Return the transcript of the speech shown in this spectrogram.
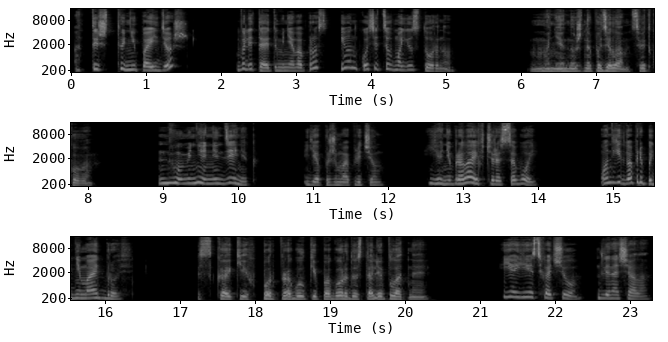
А ты что, не пойдешь? Вылетает у меня вопрос, и он косится в мою сторону. «Мне нужно по делам, Цветкова». «Но у меня нет денег». Я пожимаю плечом. «Я не брала их вчера с собой». Он едва приподнимает бровь. «С каких пор прогулки по городу стали платные?» «Я есть хочу, для начала»,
